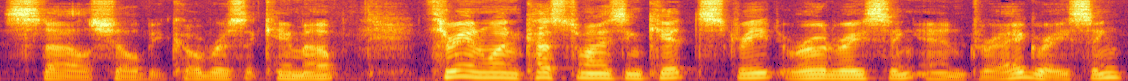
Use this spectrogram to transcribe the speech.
style Shelby Cobras that came out. Three-in-one customizing kit, street, road racing, and drag racing,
